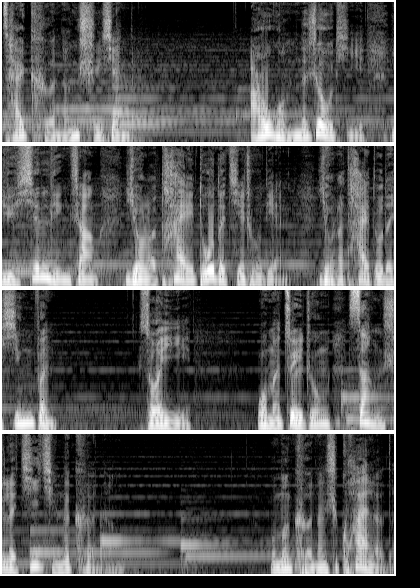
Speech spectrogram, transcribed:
才可能实现的。而我们的肉体与心灵上有了太多的接触点，有了太多的兴奋，所以，我们最终丧失了激情的可能。我们可能是快乐的，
